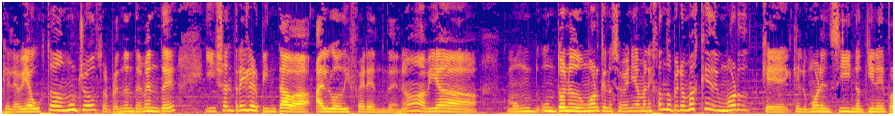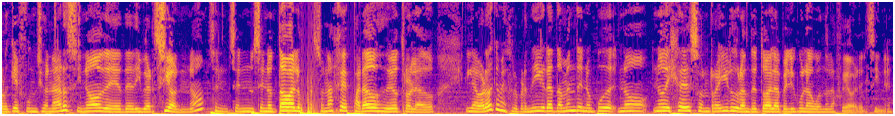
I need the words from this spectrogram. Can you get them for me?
que le había gustado mucho, sorprendentemente, y ya el tráiler pintaba algo diferente, ¿no? Había como un, tono de humor que no se venía manejando, pero más que de humor, que, que el humor en sí no tiene por qué funcionar, sino de, de diversión, ¿no? Se, se, se notaba los personajes parados de otro lado. Y la verdad que me sorprendí gratamente, no pude, no, no dejé de sonreír durante toda la película cuando la fui a ver al cine.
